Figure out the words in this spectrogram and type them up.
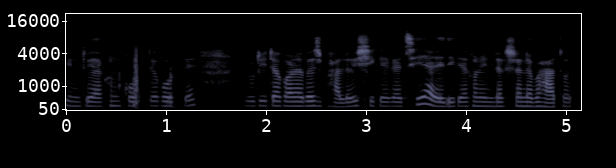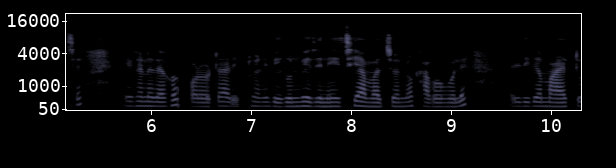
কিন্তু এখন করতে করতে রুটিটা করা বেশ ভালোই শিখে গেছি। আর এদিকে এখন ইন্ডাকশানে ভাত হচ্ছে। এখানে দেখো পরোটা আর একটুখানি বেগুন ভেজে নিয়েছি আমার জন্য খাব বলে। আর এদিকে মা একটু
